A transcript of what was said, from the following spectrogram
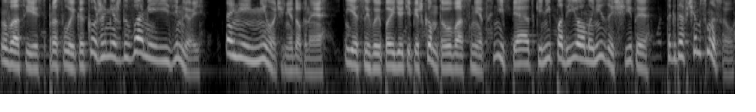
У вас есть прослойка кожи между вами и землей. Они не очень удобные. Если вы пойдете пешком, то у вас нет ни пятки, ни подъема, ни защиты. Тогда в чем смысл?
